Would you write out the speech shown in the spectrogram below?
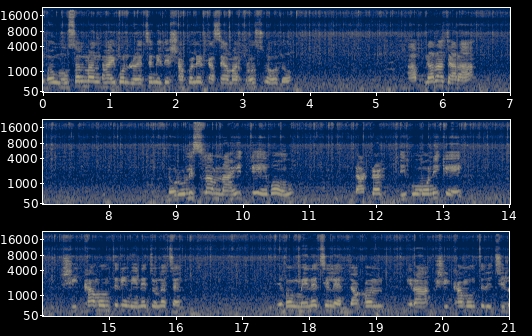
এবং মুসলমান ভাই বোন রয়েছেন, এদের সকলের কাছে আমার প্রশ্ন হলো, আপনারা যারা নুরুল ইসলাম নাহিদকে এবং ডাক্তার দীপুমণিকে শিক্ষামন্ত্রী মেনে চলেছেন এবং মেনেছিলেন যখন এরা শিক্ষামন্ত্রী ছিল।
